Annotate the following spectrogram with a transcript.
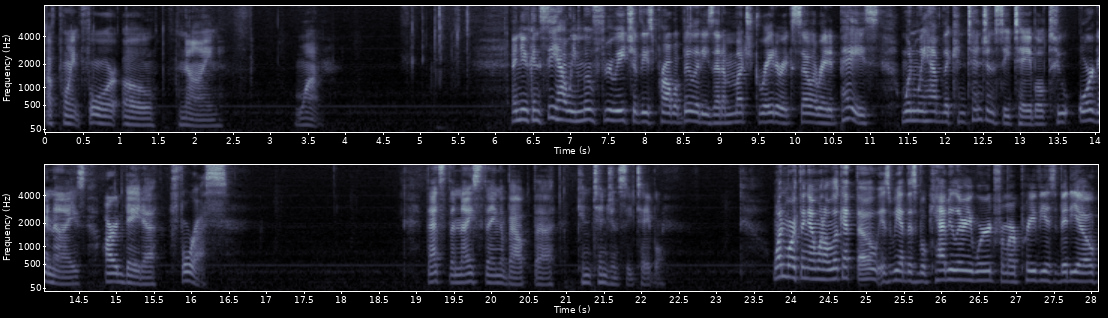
of 0.4091. And you can see how we move through each of these probabilities at a much greater accelerated pace when we have the contingency table to organize our data for us. That's the nice thing about the contingency table. One more thing I want to look at, though, is we have this vocabulary word from our previous video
